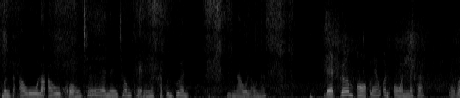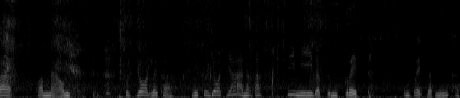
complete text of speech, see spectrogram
เหมือนกับเอาเราเอาของแช่ในช่องแข็งนะคะ เพื่อนๆมีเงาเรานะ แดดเริ่มออกแล้วอ่อนๆนะคะ แต่ว่าความหนาวเนี่ยสุดยอดเลยค่ะ นี่คือยอดหญ้านะคะ ที่มีแบบเป็นเกร็ด เป็นเกร็ดแบบนี้ค่ะ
